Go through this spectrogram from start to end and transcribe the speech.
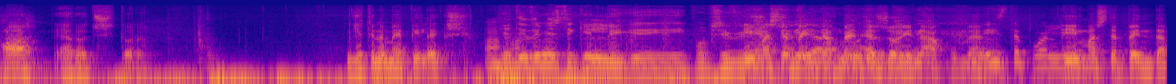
Α, ερώτηση τώρα. Γιατί να με επιλέξει. Γιατί δεν είστε και λίγοι υποψήφοι. Είμαστε 55 ζωή να έχουμε. Είστε πολύ. Είμαστε 55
